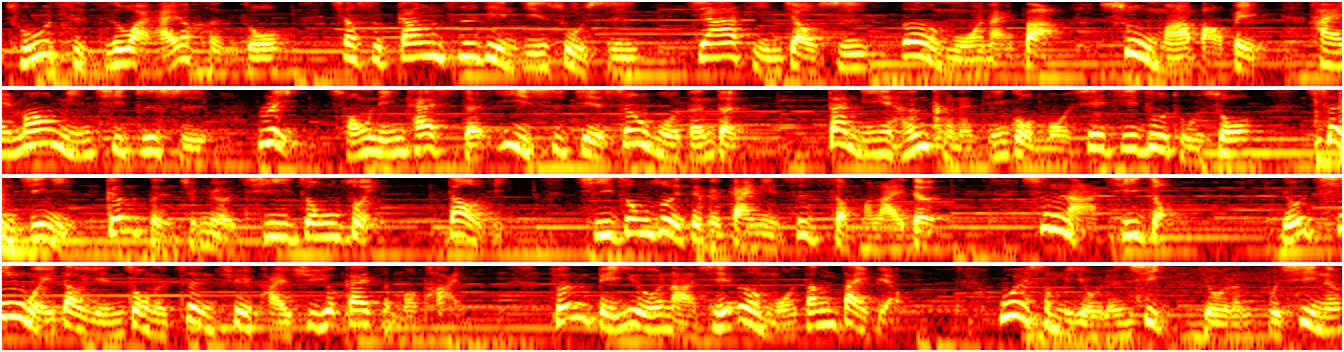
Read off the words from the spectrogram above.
除此之外，还有很多，像是《钢之炼金术师》、《家庭教师》、《恶魔奶爸》、《数码宝贝》、《海猫鸣泣之时》、《瑞从零开始的异世界生活》等等。但你也很可能听过某些基督徒说，圣经里根本就没有七宗罪。到底七宗罪这个概念是怎么来的？是哪七种？由轻微到严重的正确排序又该怎么排？分别又有哪些恶魔当代表？为什么有人信，有人不信呢？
